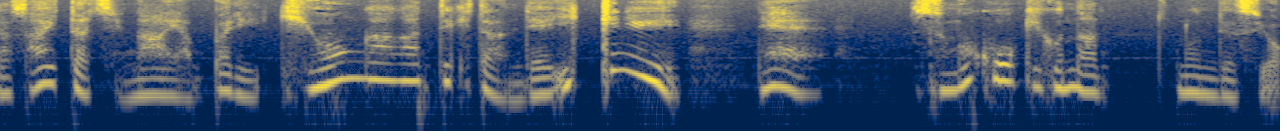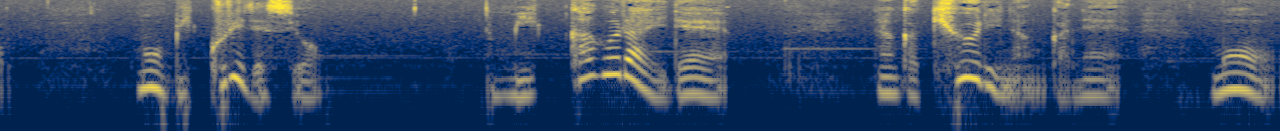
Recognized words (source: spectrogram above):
野菜たちがやっぱり気温が上がってきたんで一気にねすごく大きくなるんですよ。もうびっくりですよ。3日ぐらいでなんかきゅうりなんかねも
